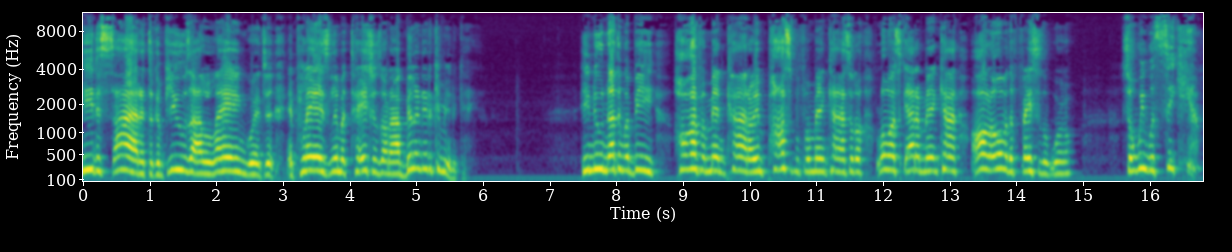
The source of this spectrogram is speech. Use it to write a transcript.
he decided to confuse our language and place limitations on our ability to communicate. He knew nothing would be hard for mankind or impossible for mankind. So the Lord scattered mankind all over the face of the world. So we would seek him.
